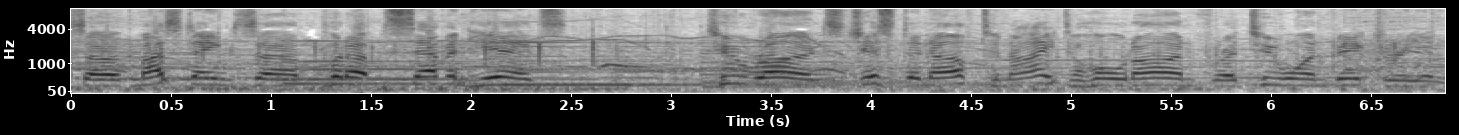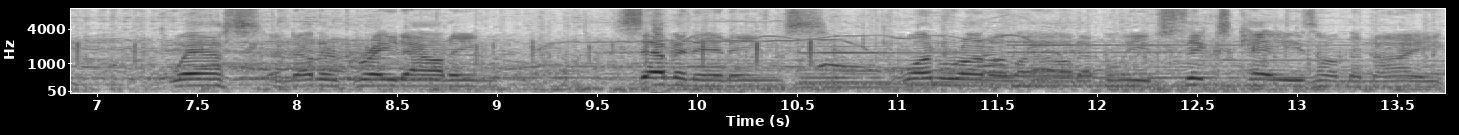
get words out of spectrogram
So Mustangs uh, put up seven hits, two runs, just enough tonight to hold on for a 2-1 victory. And Wes, another great outing, seven innings, one run allowed, I believe six Ks on the night.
